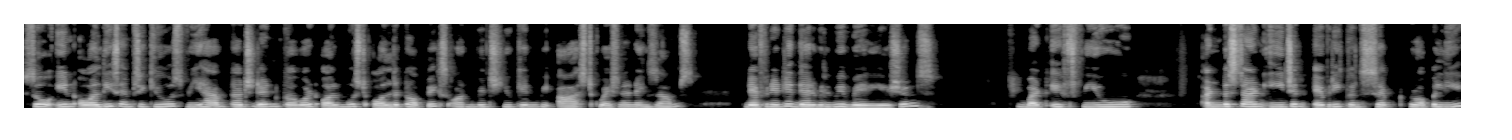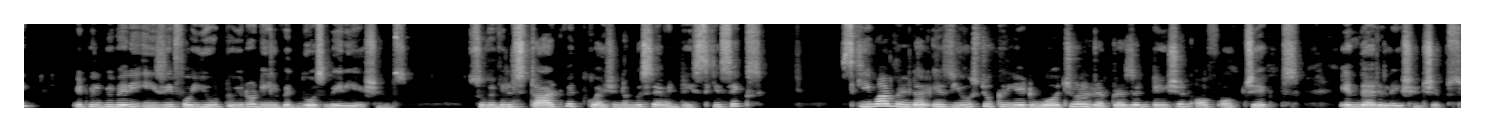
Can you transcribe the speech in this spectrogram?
So in all these MCQs we have touched and covered almost all the topics on which you can be asked question in exams. Definitely there will be variations but if you understand each and every concept properly it will be very easy for you to you know deal with those variations. So we will start with question number 76 schema builder is used to create virtual representation of objects in their relationships.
